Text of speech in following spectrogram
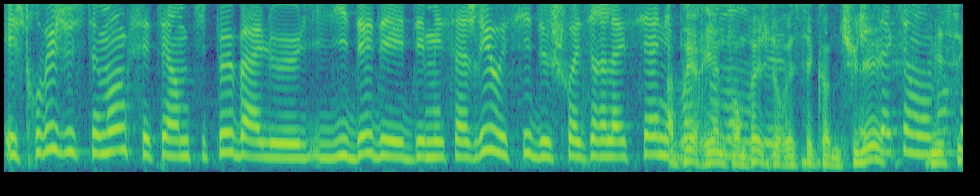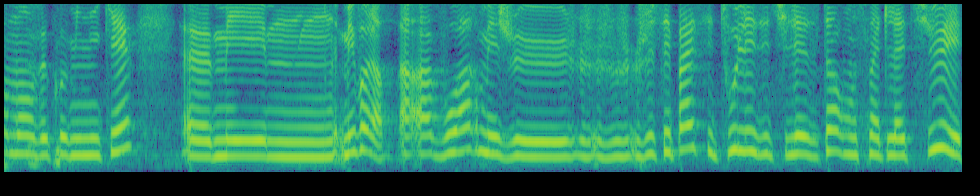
Et je trouvais justement que c'était un petit peu bah, l'idée des, des, messageries aussi de choisir la sienne. Après, rien ne t'empêche de rester comme tu l'es. Exactement, mais comment on veut communiquer. mais, mais voilà, à, à voir, mais je ne sais pas si tous les utilisateurs vont se mettre là-dessus. Et,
